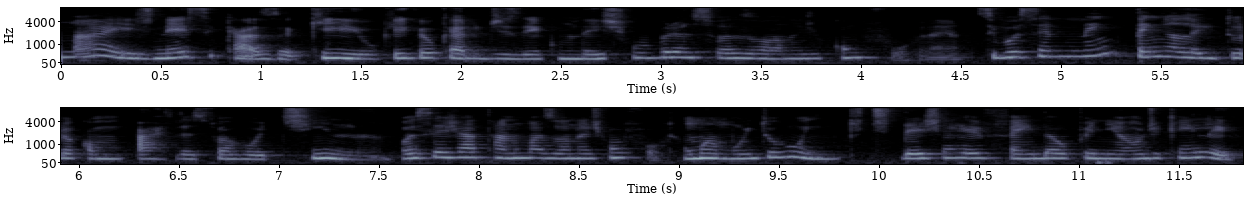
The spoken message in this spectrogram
Mas nesse caso aqui, o que, que eu quero dizer com descubra a sua zona de conforto, né? Se você nem tem a leitura como parte da sua rotina, você já tá numa zona de conforto. Uma muito ruim, que te deixa refém da opinião de quem lê,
